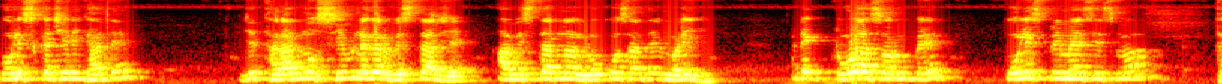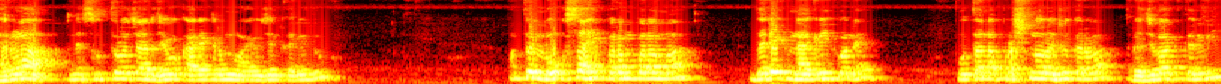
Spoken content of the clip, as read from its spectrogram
પોલીસ કચેરી ખાતે, જે થરાદનો શિવનગર વિસ્તાર છે, આ વિસ્તારના લોકો સાથે મળી અને એક ટોળા સ્વરૂપે પોલીસ પ્રિમાઇસીસમાં ધરણા અને સૂત્રોચ્ચાર જેવો કાર્યક્રમનું આયોજન કર્યું હતું. આમ તો લોકશાહી પરંપરામાં દરેક નાગરિકોને પોતાના પ્રશ્નો રજૂ કરવા, રજૂઆત કરવી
